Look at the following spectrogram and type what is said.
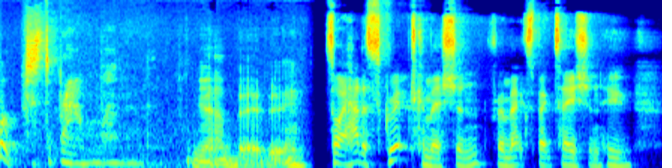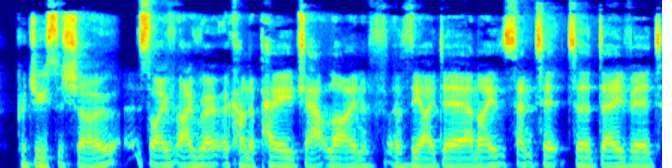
Well, just a brown one. Yeah, baby. So I had a script commission from Expectation who produced the show. So I, I wrote a kind of page outline of, of the idea and I sent it to David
